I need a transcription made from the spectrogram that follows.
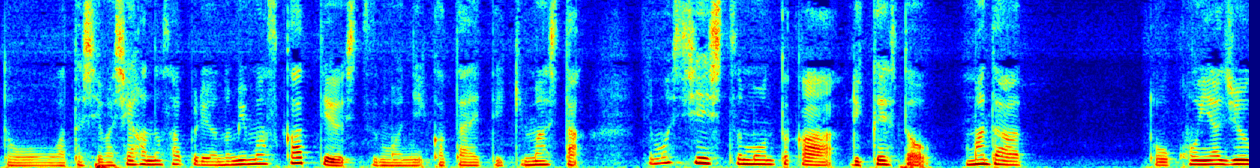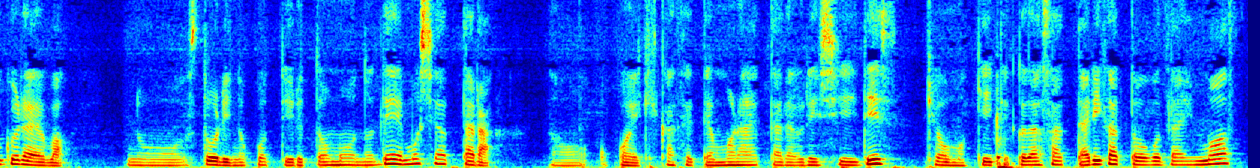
と私は市販のサプリを飲みますかっていう質問に答えていきました。でもし質問とかリクエスト、まだと今夜中ぐらいはのストーリー残っていると思うので、もしあったらのお声聞かせてもらえたら嬉しいです。今日も聞いてくださってありがとうございます。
